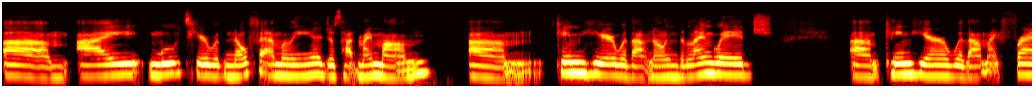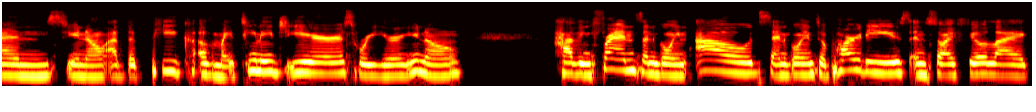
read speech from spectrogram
Um, I moved here with no family. I just had my mom. Um, came here without knowing the language. Um, came here without my friends, you know, at the peak of my teenage years where you're, you know, having friends and going out and going to parties. And so I feel like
